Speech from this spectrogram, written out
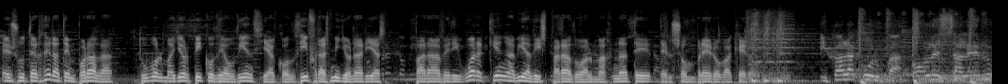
En su tercera temporada tuvo el mayor pico de audiencia con cifras millonarias para averiguar quién había disparado al magnate del sombrero vaquero. Y toda la curva, ole salero.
